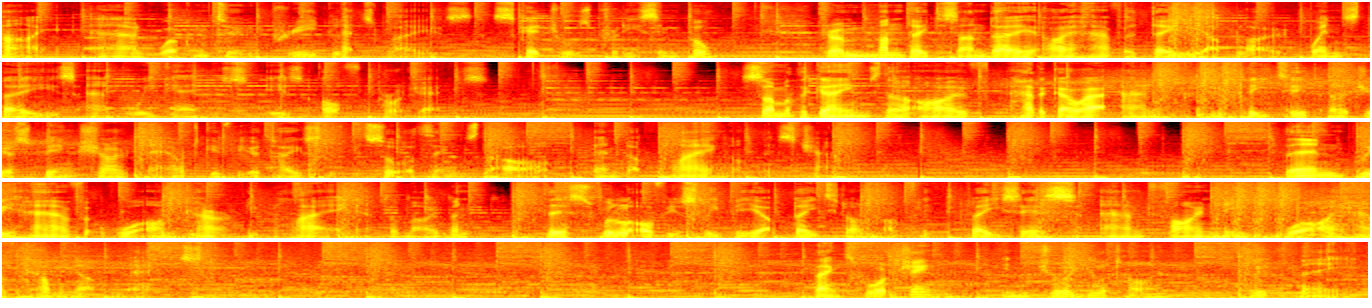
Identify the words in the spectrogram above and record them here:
Hi, and welcome to Preed Let's Plays. Schedule's pretty simple. From Monday to Sunday, I have a daily upload. Wednesdays and weekends is off projects. Some of the games that I've had a go at and completed are just being showed now to give you a taste of the sort of things that I'll end up playing on this channel. Then we have what I'm currently playing at the moment. This will obviously be updated on a monthly basis and finally what I have coming up next. Thanks for watching, enjoy your time with me.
